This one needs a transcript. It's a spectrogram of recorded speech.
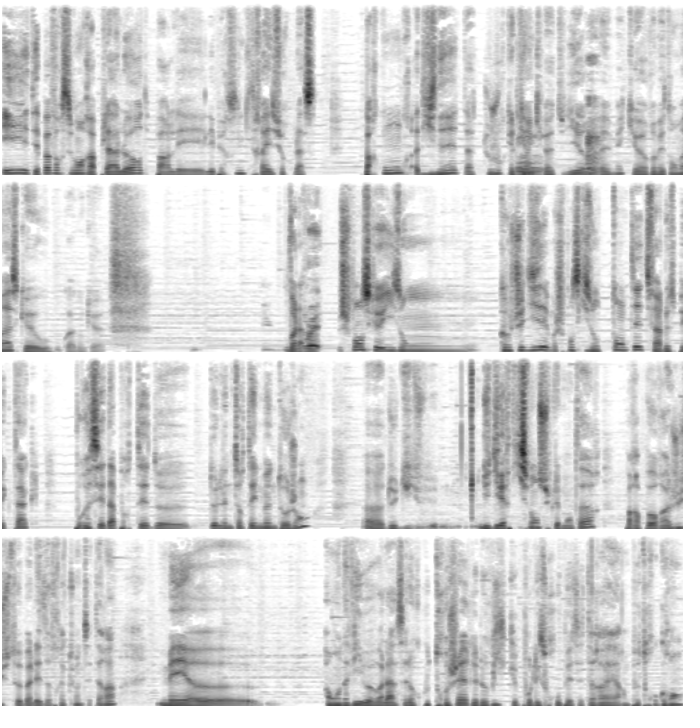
Et étaient pas forcément rappelés à l'ordre par les, les personnes qui travaillaient sur place. Par contre, à Disney, t'as toujours quelqu'un Mhm. qui va te dire, Eh, mec, remets ton masque ou, ou quoi. Donc euh, voilà. Ouais. Je pense qu'ils ont, comme je te disais, moi je pense qu'ils ont tenté de faire le spectacle pour essayer d'apporter de, de l'entertainment aux gens, euh, de, du, du divertissement supplémentaire par rapport à juste bah, les attractions, etc. Mais euh, à mon avis, bah, voilà, ça leur coûte trop cher et le risque pour les troupes, etc. est un peu trop grand.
